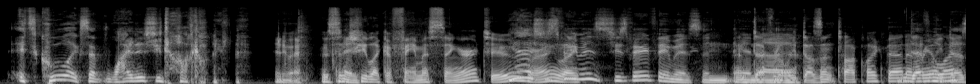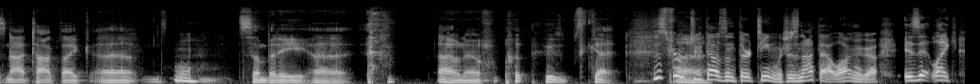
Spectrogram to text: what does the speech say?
it's cool, except why does she talk like that? Anyway, Isn't hey. she like a famous singer too? Yeah, right? she's like, famous. She's very famous, and, and, and, definitely uh, doesn't talk like that in definitely real life. does not talk like uh, somebody. Uh, I don't know who's got. This is from uh, 2013, which is not that long ago. Is it like,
